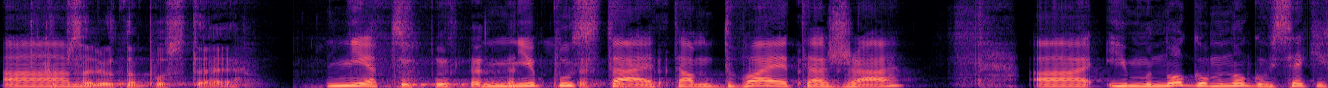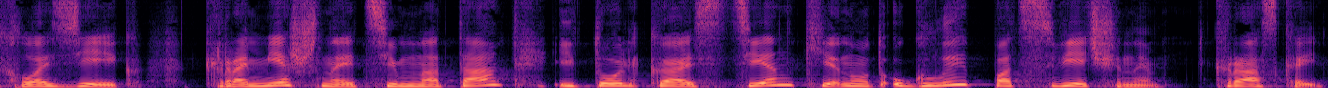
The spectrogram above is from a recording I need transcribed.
А, Абсолютно пустая. Нет, не пустая. Там два этажа. А, и много-много всяких лазеек. Кромешная темнота, и только стенки, ну вот углы подсвечены краской.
